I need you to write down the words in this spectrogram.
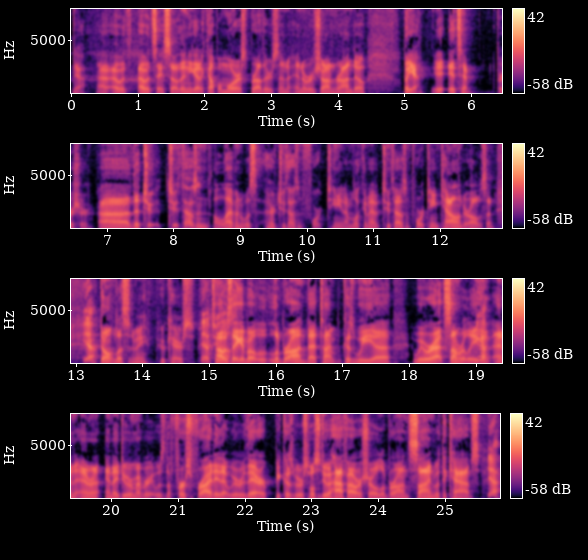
Yeah, I, I would I would say so. Then you got a couple Morris brothers and, and a Rajon Rondo, but yeah, it, it's him for sure. Uh, the two, 2011 was or 2014. I'm looking at a 2014 calendar all of a sudden. Yeah. Don't listen to me. Who cares? Yeah, I was thinking about LeBron that time because we uh, we were at summer league Yeah. and, and and and I do remember it was the first Friday that we were there because we were supposed to do a half hour show. LeBron signed with the Cavs Yeah,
